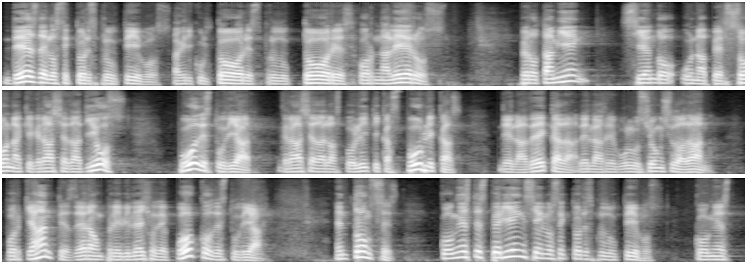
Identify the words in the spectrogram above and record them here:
desde los sectores productivos, agricultores, productores, jornaleros, pero también siendo una persona que gracias a Dios pude estudiar, gracias a las políticas públicas de la década de la Revolución Ciudadana, porque antes era un privilegio de poco de estudiar. Entonces, con esta experiencia en los sectores productivos, con este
